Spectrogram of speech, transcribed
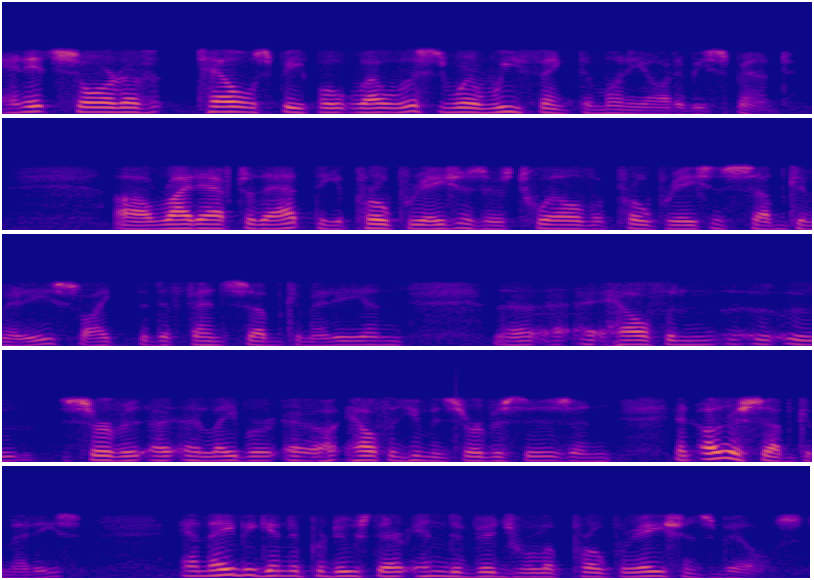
and it sort of tells people, well, this is where we think the money ought to be spent. Uh, right after that, the appropriations. There's 12 appropriations subcommittees, like the Defense Subcommittee and the uh, Health and uh, uh Service, uh, Labor, Health and Human Services, and and other subcommittees, and they begin to produce their individual appropriations bills.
